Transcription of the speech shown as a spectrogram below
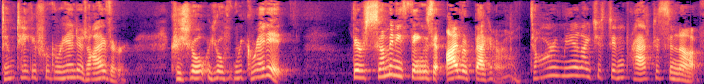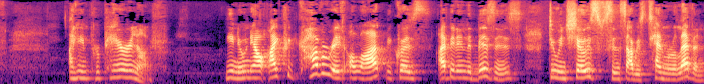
Don't take it for granted either, because you'll, you'll regret it. There's so many things that I look back and, oh, darn, man, I just didn't practice enough. I didn't prepare enough. You know, now I could cover it a lot because I've been in the business doing shows since I was 10 or 11,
